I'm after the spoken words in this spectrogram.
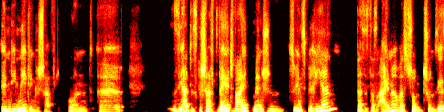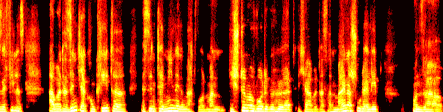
in die Medien geschafft. Und äh, sie hat es geschafft, weltweit Menschen zu inspirieren, das ist das eine, was schon, schon sehr, sehr viel ist. Aber da sind ja konkrete, es sind Termine gemacht worden. Man, die Stimme wurde gehört. Ich habe das an meiner Schule erlebt. Unser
